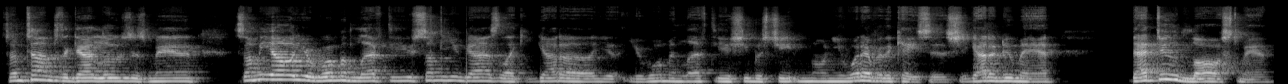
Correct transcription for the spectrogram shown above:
Sometimes the guy loses, man. Some of y'all, your woman left you. Some of you guys, like you got a your, your woman left you. She was cheating on you. Whatever the case is, she got a new man. That dude lost, man.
